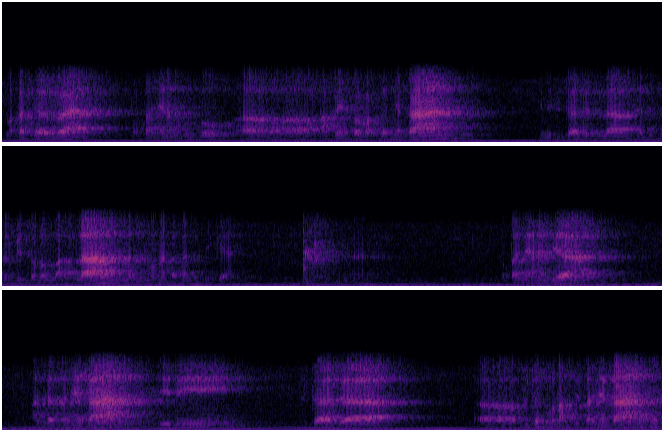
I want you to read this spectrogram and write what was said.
Maka jawaban pertanyaan untuk uh, apa yang Bapak tanyakan ini sudah ada dalam hadis Nabi Shallallahu Alaihi Wasallam. Nabi mengatakan demikian. Pertanyaan yang anda tanyakan ini sudah ada e, sudah pernah ditanyakan dan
